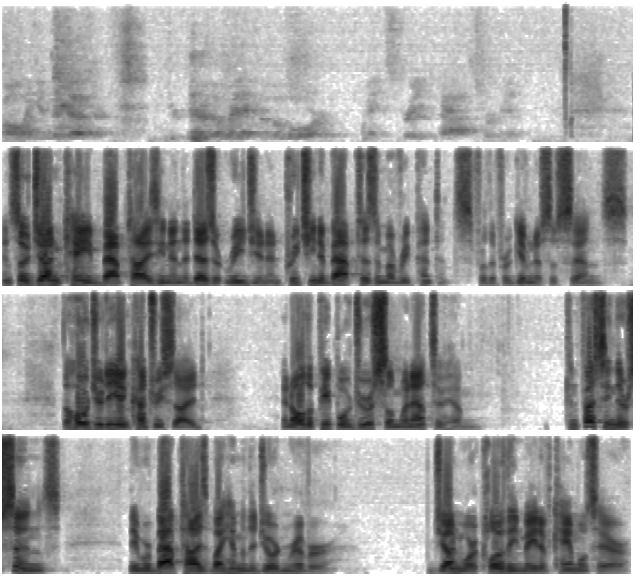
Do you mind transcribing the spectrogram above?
calling in the desert. Prepare the way for the Lord. Make straight paths for him. And so John came, baptizing in the desert region and preaching a baptism of repentance for the forgiveness of sins. The whole Judean countryside and all the people of Jerusalem went out to him. Confessing their sins, they were baptized by him in the Jordan River. John wore clothing made of camel's hair,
